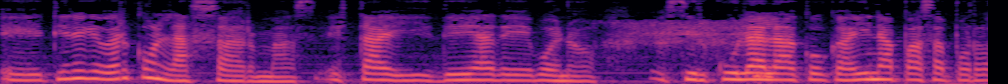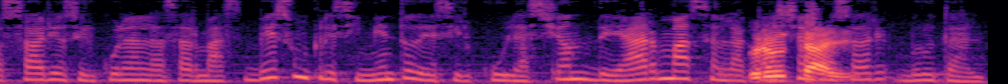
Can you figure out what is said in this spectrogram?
eh, tiene que ver con las armas. Esta idea de, bueno, circula la cocaína, pasa por Rosario, circulan las armas. ¿Ves un crecimiento de circulación de armas en la calle de Rosario? Brutal.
